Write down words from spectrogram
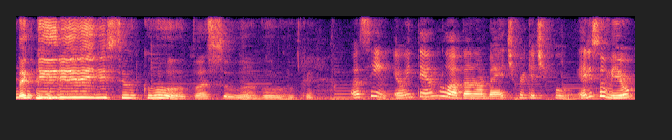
Daquele de seu corpo, a sua boca. Assim, eu entendo lá da Anabeth, porque, tipo, ele sumiu.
